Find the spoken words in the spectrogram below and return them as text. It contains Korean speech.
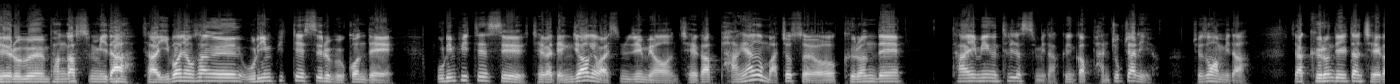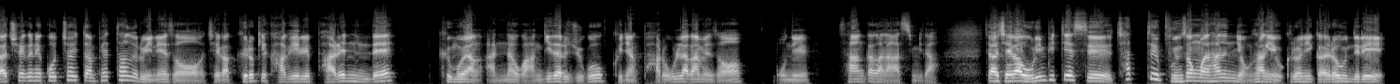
네, 여러분 반갑습니다. 자, 이번 영상은 우린 PTS를 볼 건데 우린 PTS 제가 냉정하게 말씀드리면 제가 방향은 맞췄어요. 그런데 타이밍은 틀렸습니다. 그러니까 반쪽짜리예요. 죄송합니다. 자, 그런데 일단 제가 최근에 꽂혀있던 패턴으로 인해서 제가 그렇게 가기를 바랬는데 그 모양 안 나오고 안 기다려주고 그냥 바로 올라가면서 오늘 상한가가 나왔습니다. 자, 제가 우린 PTS 차트 분석만 하는 영상이에요. 그러니까 여러분들이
